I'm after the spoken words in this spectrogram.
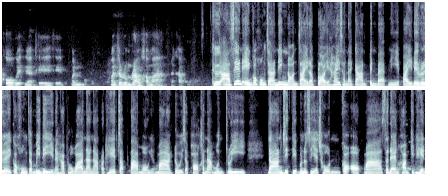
โควิด เนี่ยที่ที่มันมันจะรุมเร้าเข้ามานะครับ คืออาเซียนเองก็คงจะนิ่งนอนใจแล้วปล่อยให้สถานการณ์เป็นแบบนี้ไปเรื่อยๆ ก็คงจะไม่ดีนะคะ เพราะว่านานาประเทศจับตามองอย่างมาก โดยเฉพาะคณะมนตรีด้านสิทธิมนุษยชนก็ออกมาแสดงความคิดเห็น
